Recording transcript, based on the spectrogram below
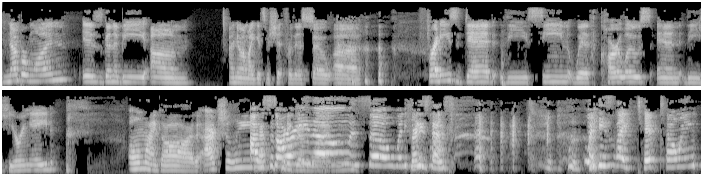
number one is gonna be um, I know I might get some shit for this. So, uh, Freddy's dead. The scene with Carlos and the hearing aid. oh my god! Actually, I'm sorry though. One. So when Freddy he's like, when he's like tiptoeing.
